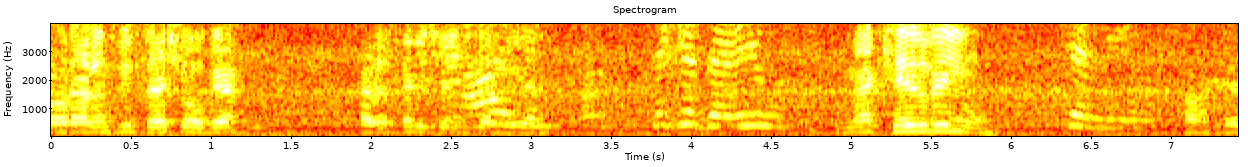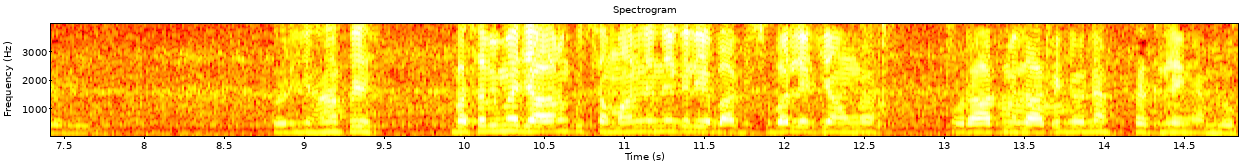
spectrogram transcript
और एलेंस भी फ्रेश हो गया। एलेंस ने भी चेंज कर लिया। मैं खेल रही हूँ। हाँ खेल रही हूँ। और यहाँ पे बस अभी मैं जा रहा हूँ कुछ सामान लेने के लिए बाकी सुबह लेके आऊँगा। और रात में लाके जो है ना रख लेंगे हम लोग।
